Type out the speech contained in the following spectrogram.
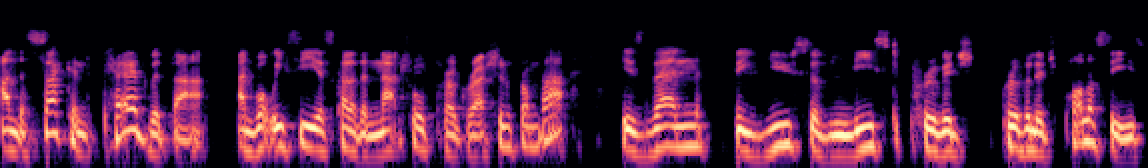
And the second, paired with that, and what we see as kind of the natural progression from that, is then the use of least privileged privileged policies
